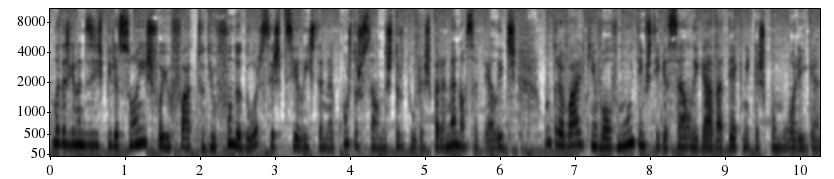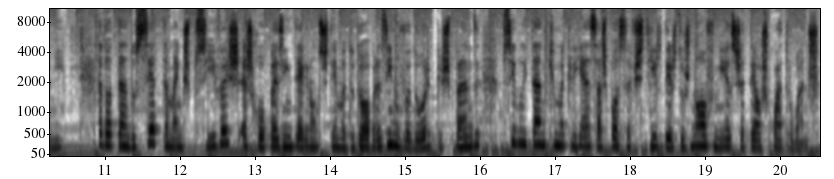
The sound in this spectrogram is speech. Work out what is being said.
Uma das grandes inspirações foi o facto de o fundador ser especialista na construção de estruturas para nanosatélites, um trabalho que envolve muita investigação ligada a técnicas como o origami. Adotando sete tamanhos possíveis, as roupas integram um sistema de dobras inovador que expande, possibilitando que uma criança as possa vestir desde os 9 meses até aos 4 anos.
